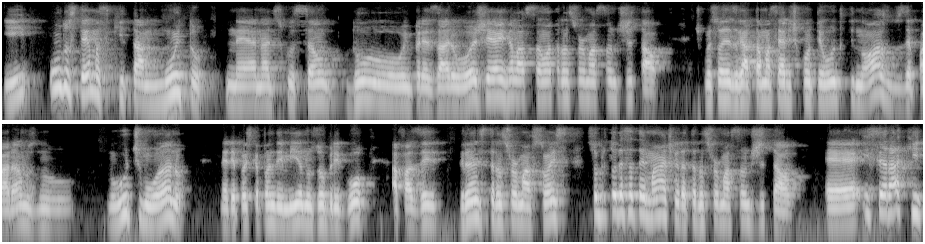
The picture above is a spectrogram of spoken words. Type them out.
E um dos temas que está muito né, na discussão do empresário hoje é em relação à transformação digital. A gente começou a resgatar uma série de conteúdo que nós nos deparamos no, no último ano, né, depois que a pandemia nos obrigou a fazer grandes transformações sobre toda essa temática da transformação digital. É, e será que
